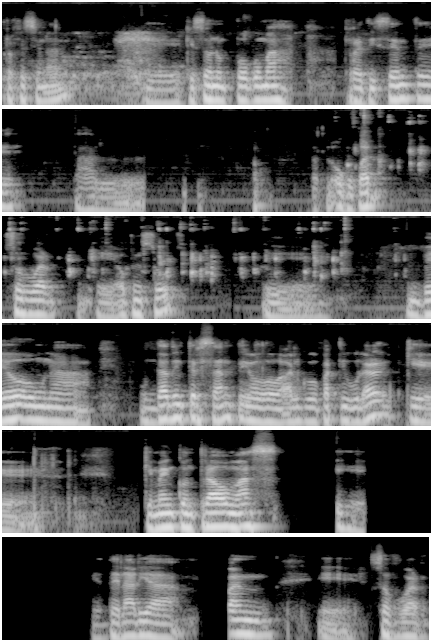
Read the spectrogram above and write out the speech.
profesional, eh, que son un poco más reticentes al, ocupar software eh, open source. veo una, un dato interesante o algo particular que, que me ha encontrado más del área eh, software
